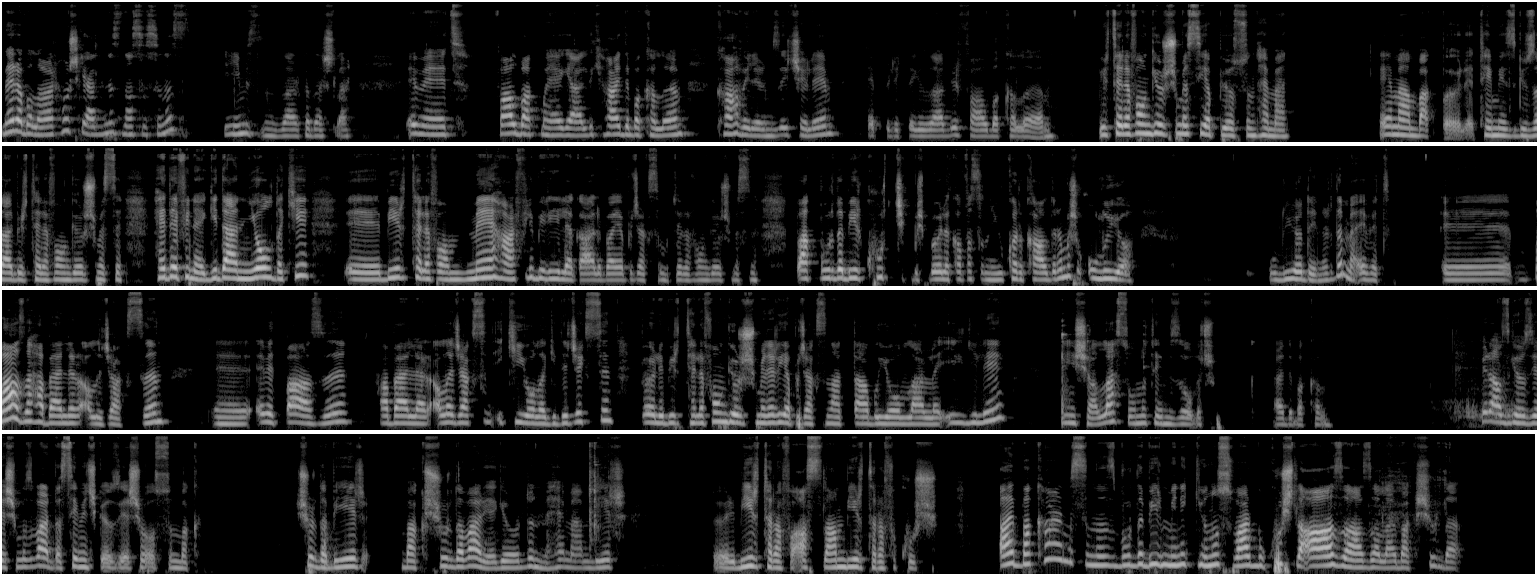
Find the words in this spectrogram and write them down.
Merhabalar, hoş geldiniz. Nasılsınız? İyi misiniz arkadaşlar? Evet, fal bakmaya geldik. Haydi bakalım. Kahvelerimizi içelim. Hep birlikte güzel bir fal bakalım. Bir telefon görüşmesi yapıyorsun hemen. Hemen bak böyle temiz güzel bir telefon görüşmesi. Hedefine giden yoldaki e, bir telefon M harfli biriyle galiba yapacaksın bu telefon görüşmesini. Bak burada bir kurt çıkmış böyle kafasını yukarı kaldırmış uluyor. Uluyor denir değil mi? Evet. Eee, bazı haberler alacaksın. Eee, evet, bazı haberler alacaksın. 2 yola gideceksin. Böyle bir telefon görüşmeleri yapacaksın hatta bu yollarla ilgili. İnşallah sonu temiz olur. Hadi bakalım. Biraz gözyaşımız var da sevinç gözyaşı olsun bak. Şurada bir bak şurada var ya gördün mü? Hemen bir böyle bir tarafı aslan, bir tarafı kuş. Ay bakar mısınız? Burada bir minik yunus var. Bu kuşla ağız ağzalar. Bak şurada.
